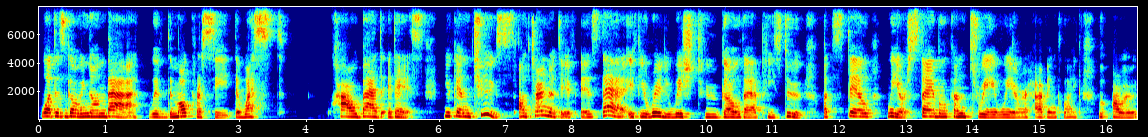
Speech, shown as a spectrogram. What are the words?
what is going on there with democracy, the West, how bad it is you can choose alternative is there if you really wish to go there please do. But still we are stable country. We are having like our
